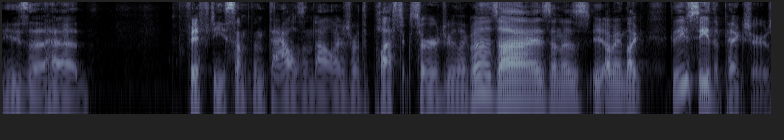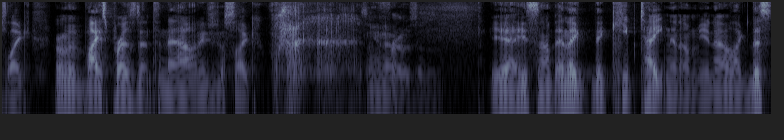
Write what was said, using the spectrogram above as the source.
he's uh, had fifty something thousand dollars worth of plastic surgery. Like, well, his eyes and his. I mean, like, because you see the pictures, like from a vice president to now, and he's just like, you know, Frozen. yeah, he's something. And they they keep tightening him. You know, like this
